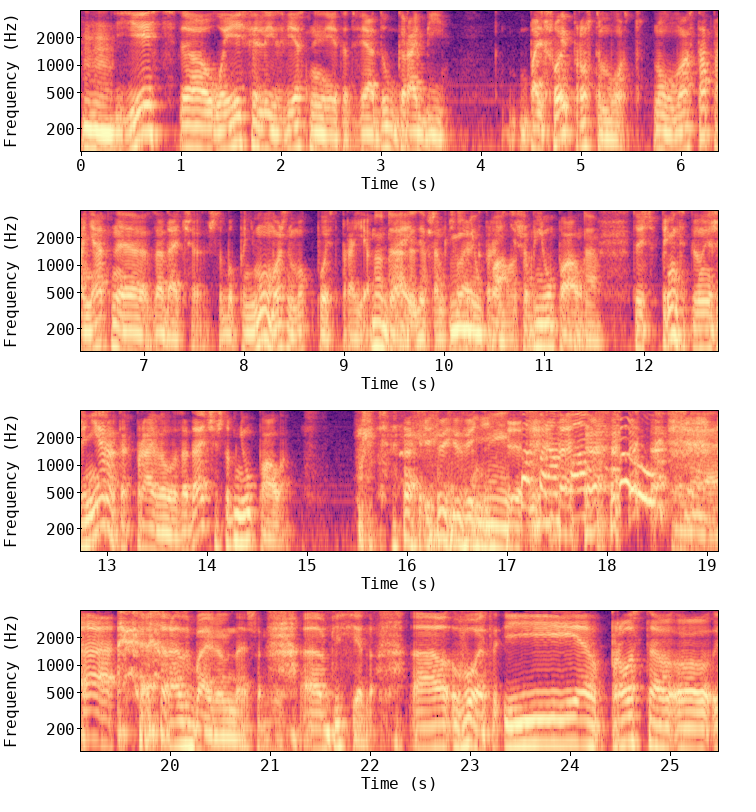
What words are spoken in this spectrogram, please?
Мгм. Есть э, у Эйфеля известный этот виадук Граби. Большой просто мост. Ну, у моста понятная задача, чтобы по нему можно мог поезд проехать. Ну да, да, или да, там человек не упало пройти, чтобы не упало. Да. То есть, в принципе, у инженера, как правило, задача, чтобы не упало. Извините. А, Разбавим нашу э, беседу. А, Вот. И просто... э,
